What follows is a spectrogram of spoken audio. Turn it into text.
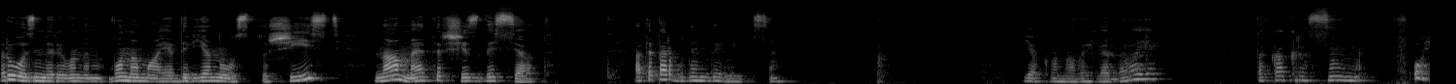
Розміри вона, вона має 96 на 1,60 м. А тепер будемо дивитися, як вона виглядає. Така красуня. Ой!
